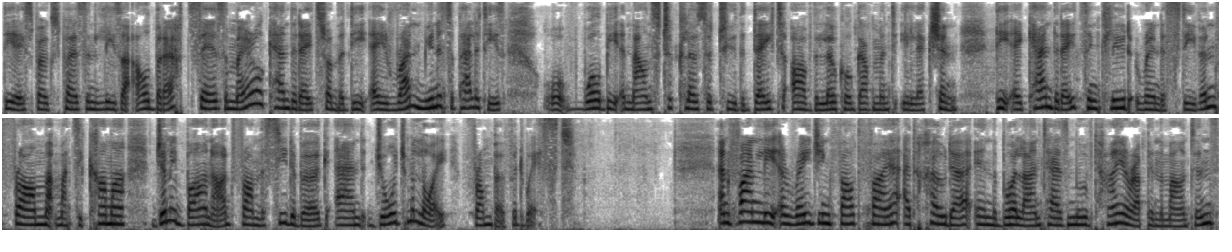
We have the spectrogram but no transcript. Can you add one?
DA spokesperson Lisa Albrecht says mayoral candidates from the DA run municipalities will be announced closer to the date of the local government election. DA candidates include Renda Stephen from Matzikama, Jimmy Barnard from the Cederberg, and George Malloy from Beaufort West. And finally, a raging fire at Gouda in the Boland has moved higher up in the mountains.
